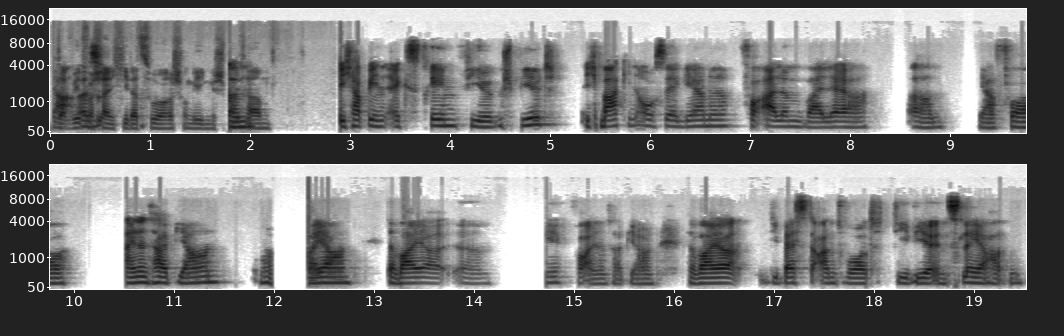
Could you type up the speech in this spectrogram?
da wird also- wahrscheinlich jeder Zuhörer schon gegen gespielt Ähm, haben. Ich habe ihn extrem viel gespielt. Ich mag ihn auch sehr gerne, vor allem weil er ähm, ja vor eineinhalb Jahren oder zwei Jahren, da war er, ähm, nee, vor eineinhalb Jahren, da war er die beste Antwort, die wir in Slayer hatten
